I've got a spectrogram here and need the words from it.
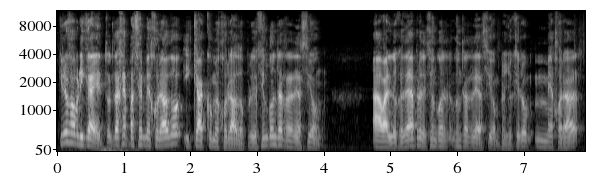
Quiero fabricar esto. Traje para ser mejorado y casco mejorado. Protección contra radiación. Ah, vale, lo que da es protección contra, radiación. Pero yo quiero mejorar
